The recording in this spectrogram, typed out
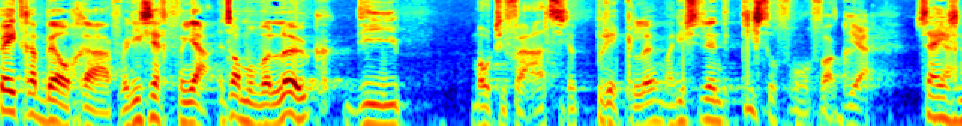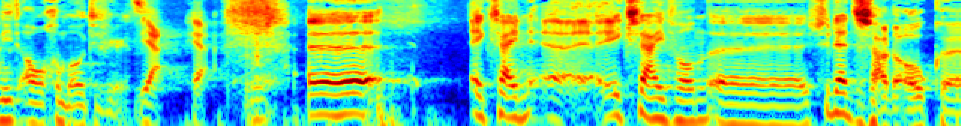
Petra Belgraver, die zegt van, ja, het is allemaal wel leuk, die motivatie, dat prikkelen, maar die studenten kiezen toch voor een vak? Ja. Zijn ze niet al gemotiveerd? Ja, ja. Ik, zei, eh, ik zei van eh, studenten zouden ook eh,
